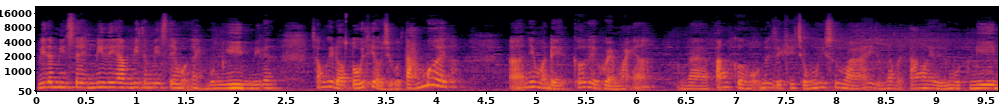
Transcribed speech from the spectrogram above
vitamin C mg vitamin C mỗi ngày 1000 mg trong khi đó tối thiểu chỉ có 80 thôi. À, nhưng mà để cơ thể khỏe mạnh á và tăng cường hỗ miễn dịch hay chống oxy hóa thì chúng ta phải tăng lên đến 1000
